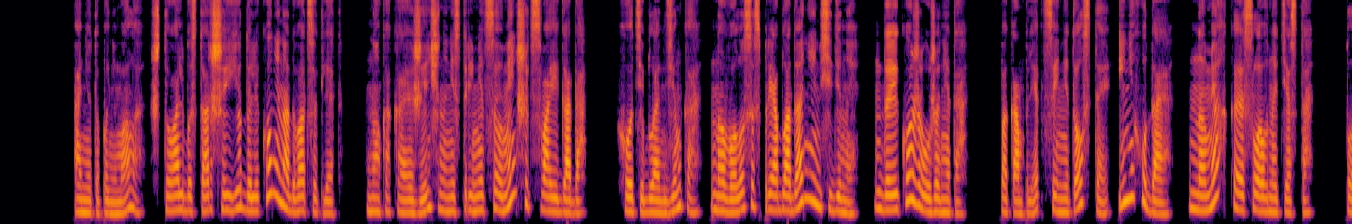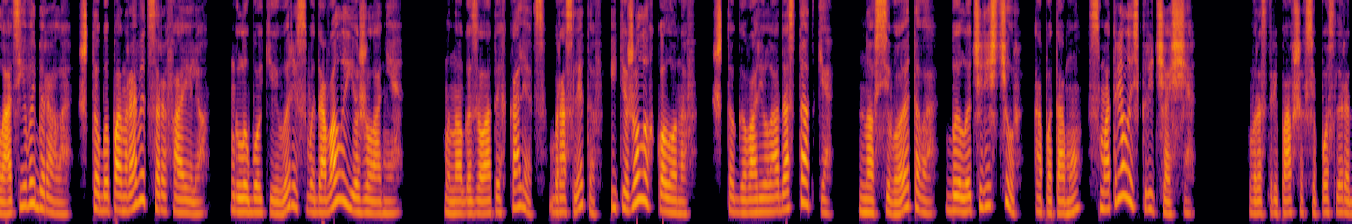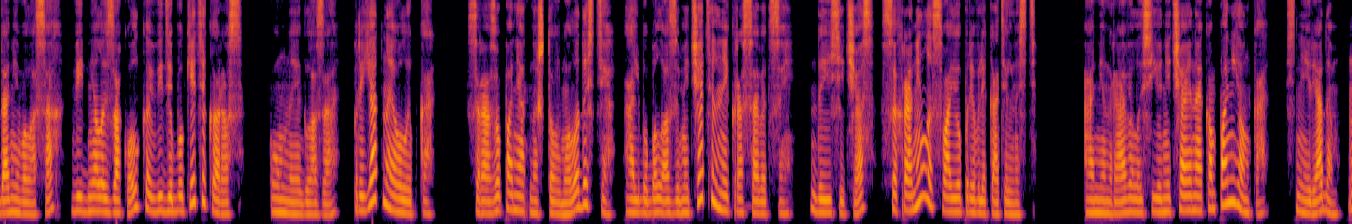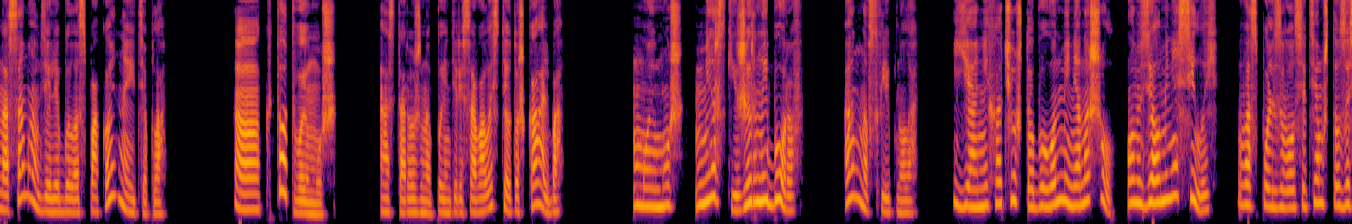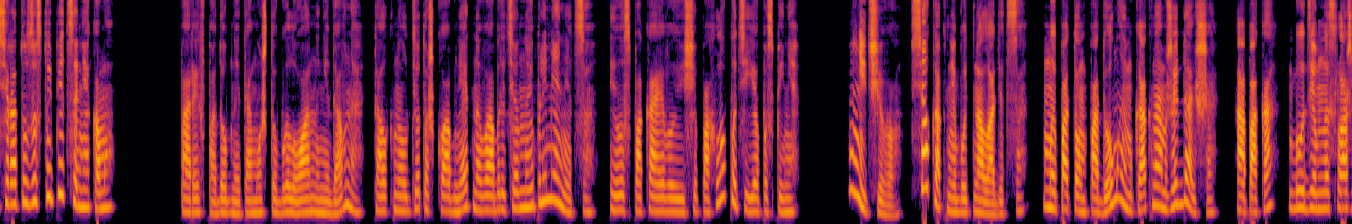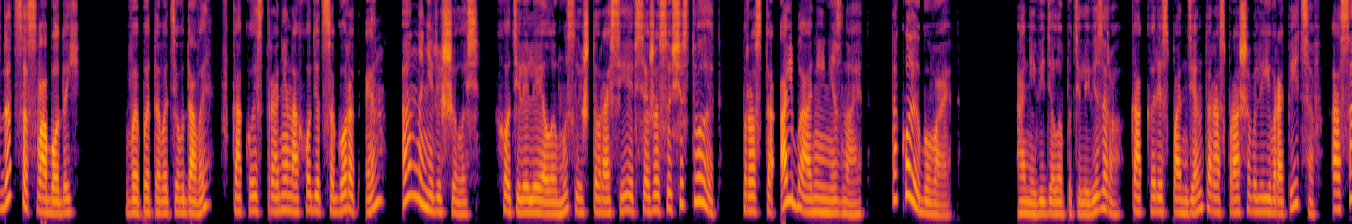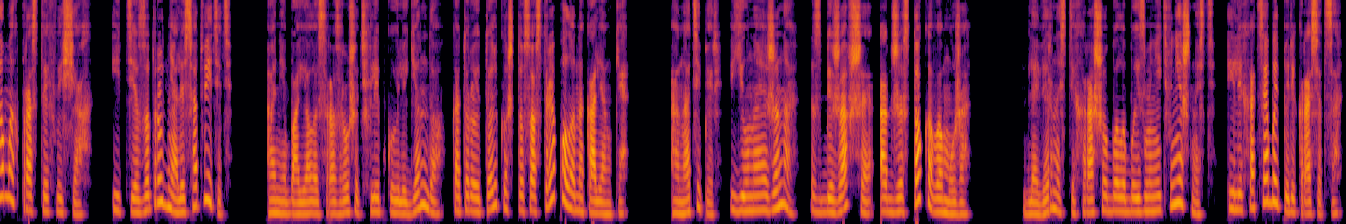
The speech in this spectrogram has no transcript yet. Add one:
Анюта понимала, что Альба старше ее далеко не на 20 лет. Но какая женщина не стремится уменьшить свои года? Хоть и блондинка, но волосы с преобладанием седины, да и кожа уже не та. По комплекции не толстая и не худая, но мягкое, словно тесто. Платье выбирала, чтобы понравиться Рафаэлю. Глубокий вырез выдавал ее желание. Много золотых колец, браслетов и тяжелых колонов, что говорило о достатке. Но всего этого было чересчур, а потому смотрелось кричаще. В растрепавшихся после рыданий волосах виднелась заколка в виде букетика роз. Умные глаза, приятная улыбка. Сразу понятно, что в молодости Альба была замечательной красавицей, да и сейчас сохранила свою привлекательность. А не нравилась ее нечаянная компаньонка. С ней рядом на самом деле было спокойно и тепло. «А кто твой муж?» — осторожно поинтересовалась тетушка Альба. «Мой муж — мерзкий, жирный Боров». Анна всхлипнула. «Я не хочу, чтобы он меня нашел. Он взял меня силой. Воспользовался тем, что за сироту заступиться некому. Порыв, подобный тому, что был у Анны недавно, толкнул тетушку обнять новообретенную племянницу и успокаивающе похлопать ее по спине. «Ничего, все как-нибудь наладится. Мы потом подумаем, как нам жить дальше. А пока будем наслаждаться свободой». Выпытывать у вдовы, в какой стране находится город Н, Анна не решилась, хоть и лелеяла мысли, что Россия все же существует. Просто Альба о ней не знает. Такое бывает. Аня видела по телевизору, как корреспонденты расспрашивали европейцев о самых простых вещах, и те затруднялись ответить. Аня боялась разрушить хлипкую легенду, которую только что состряпала на коленке. Она теперь юная жена, сбежавшая от жестокого мужа. Для верности хорошо было бы изменить внешность или хотя бы перекраситься.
